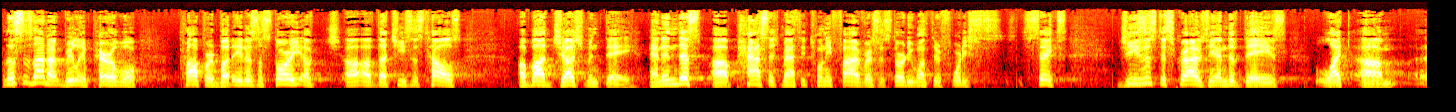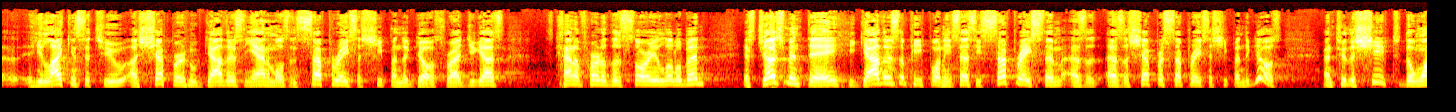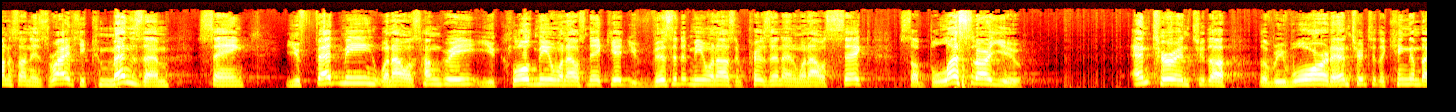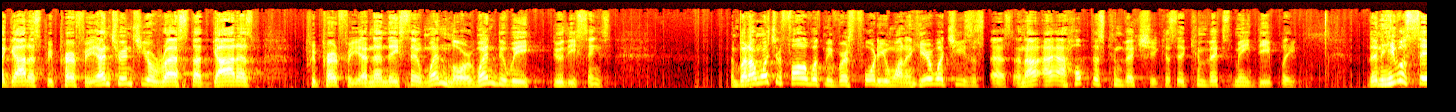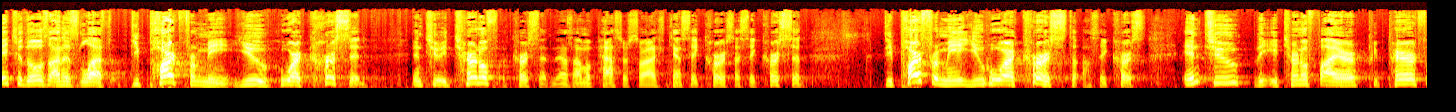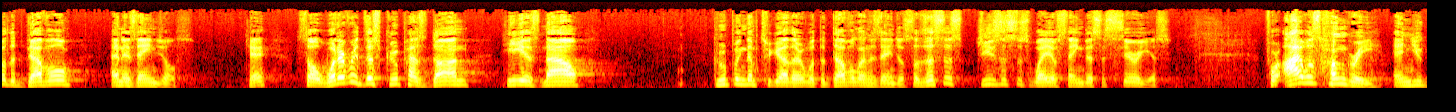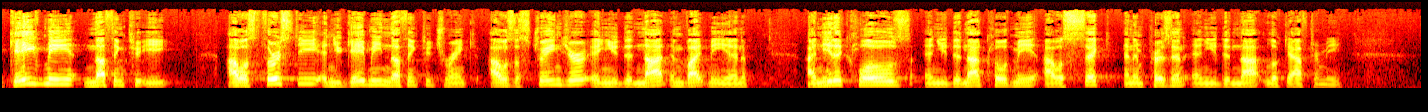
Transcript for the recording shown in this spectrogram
This is not a, really a parable but it is a story of, uh, that Jesus tells about Judgment Day. And in this uh, passage, Matthew 25, verses 31 through 46, Jesus describes the end of days like um, uh, he likens it to a shepherd who gathers the animals and separates the sheep and the goats, right? You guys kind of heard of the story a little bit? It's judgment day. He gathers the people and he says he separates them as a, as a shepherd separates the sheep and the goats. And to the sheep, to the ones on his right, he commends them, saying, You fed me when I was hungry. You clothed me when I was naked. You visited me when I was in prison and when I was sick. So blessed are you. Enter into the, the reward, enter into the kingdom that God has prepared for you. Enter into your rest that God has prepared for you. And then they say, When, Lord? When do we do these things? But I want you to follow with me verse 41 and hear what Jesus says. And I, I hope this convicts you because it convicts me deeply. Then he will say to those on his left, Depart from me, you who are cursed, into eternal. F- cursed. Yes, I'm a pastor, so I can't say curse. I say cursed. Depart from me, you who are cursed. I'll say cursed. Into the eternal fire prepared for the devil and his angels. Okay? So, whatever this group has done, he is now grouping them together with the devil and his angels. So this is Jesus' way of saying this is serious. For I was hungry, and you gave me nothing to eat. I was thirsty, and you gave me nothing to drink. I was a stranger, and you did not invite me in. I needed clothes, and you did not clothe me. I was sick and in prison, and you did not look after me.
